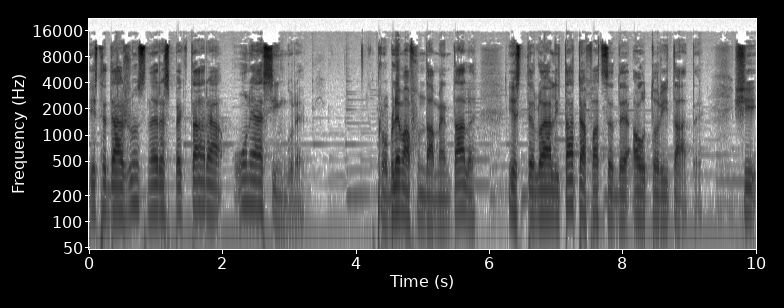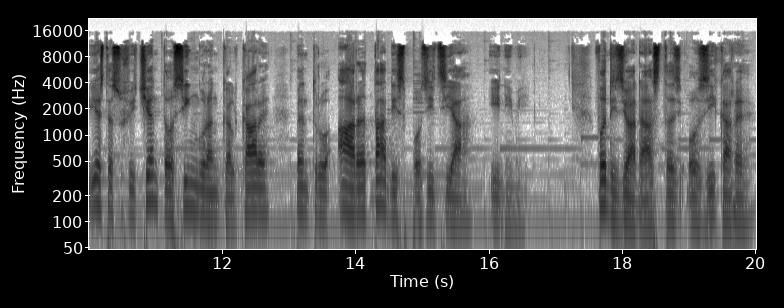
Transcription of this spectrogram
Este de ajuns nerespectarea uneia singure. Problema fundamentală este loialitatea față de autoritate și este suficientă o singură încălcare pentru a arăta dispoziția inimii. Fă din ziua de astăzi o zi care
